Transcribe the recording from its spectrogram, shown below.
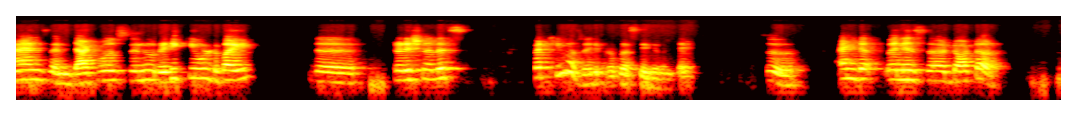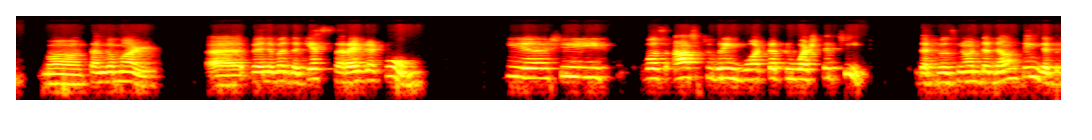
hands, and that was you know ridiculed by the traditionalists. But he was very progressive even then. So, and when his uh, daughter uh, Tangamal, uh, whenever the guests arrived at home, he, uh, she was asked to bring water to wash their feet. That was not the dumb thing that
